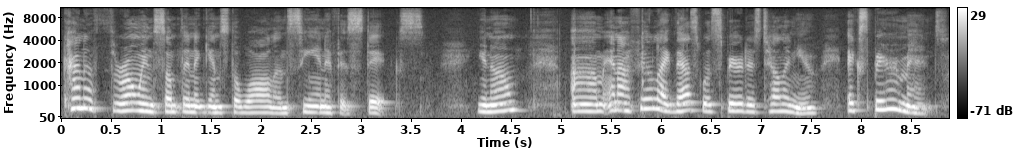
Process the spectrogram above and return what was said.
kind of throwing something against the wall and seeing if it sticks, you know? Um, and I feel like that's what Spirit is telling you. Experiment.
